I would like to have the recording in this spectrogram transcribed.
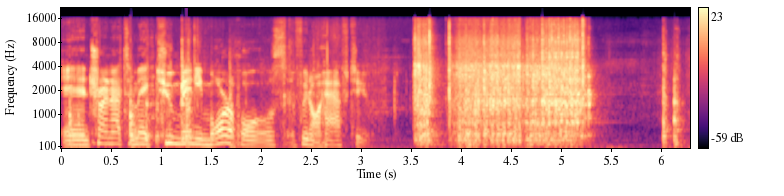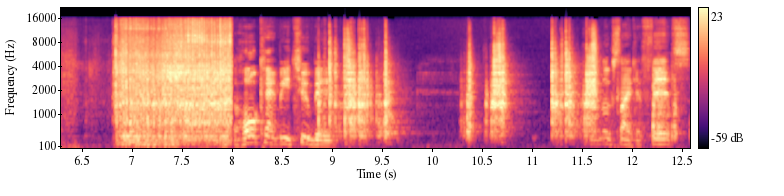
and try not to make too many more holes if we don't have to. The hole can't be too big. It looks like it fits.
